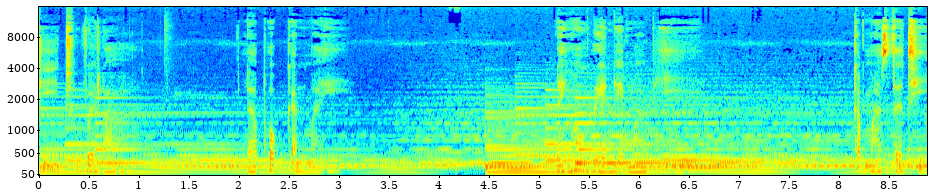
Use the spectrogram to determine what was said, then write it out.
ที่ทุกเวลา แล้วพบกันใหม่ ในห้องเรียน MRP กับมาสเตอร์ที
